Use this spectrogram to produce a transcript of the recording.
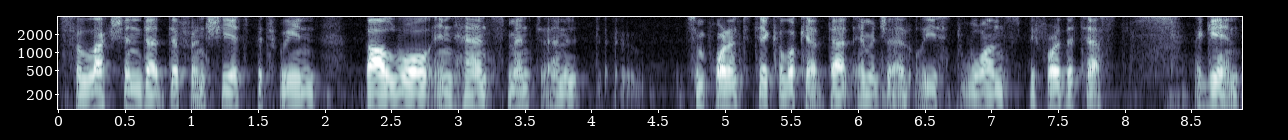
selection that differentiates between bowel wall enhancement and it, it's important to take a look at that image at least once before the test. Again,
